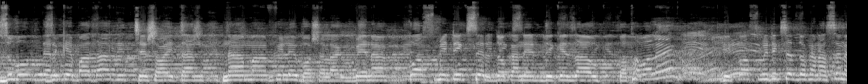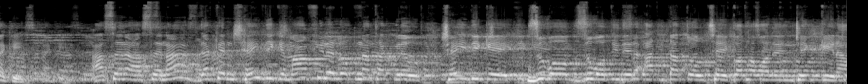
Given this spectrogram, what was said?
যুবকদেরকে বাধা দিচ্ছে শয়তান। না মাহফিলে বসা লাগবে না। কসমেটিক্সের দোকানের দিকে যাও। কথা বলে? কি কসমেটিক্সের দোকান আছে নাকি? আছে না আছে না? দেখেন সেই দিকে মাহফিলে লোক না থাকলেও সেই দিকে যুবক, যুবতীদের আড্ডা চলছে। কথা বলেন ঠিক কিনা?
